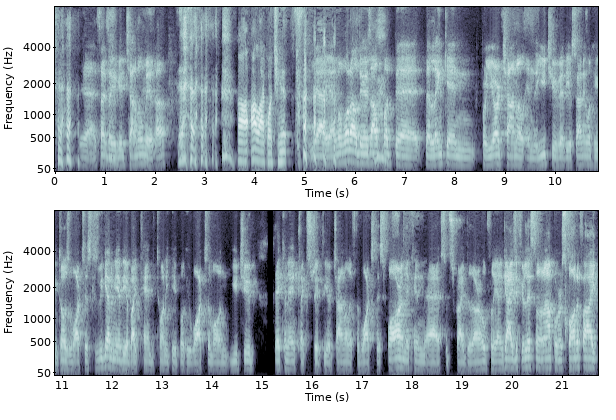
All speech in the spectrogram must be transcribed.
yeah, it sounds like a good channel, mate, huh? Yeah, uh, I like watching it. yeah, yeah. Well, what I'll do is I'll put the the link in for your channel in the YouTube video, so anyone who does watch this, because we get maybe about ten to twenty people who watch them on YouTube. they can then click straight to your channel if they've watched this far and they can uh, subscribe to there hopefully. And guys, if you're listening on Apple or Spotify,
